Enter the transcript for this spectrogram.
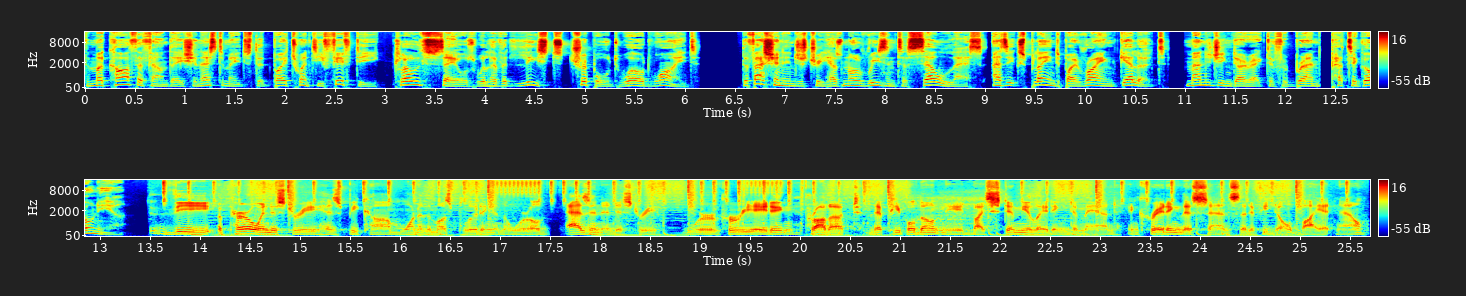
The MacArthur Foundation estimates that by 2050, clothes sales will have at least tripled worldwide. The fashion industry has no reason to sell less, as explained by Ryan Gellert, managing director for brand Patagonia. The apparel industry has become one of the most polluting in the world. As an industry, we're creating product that people don't need by stimulating demand and creating this sense that if you don't buy it now,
